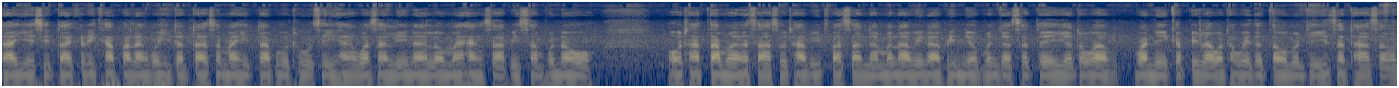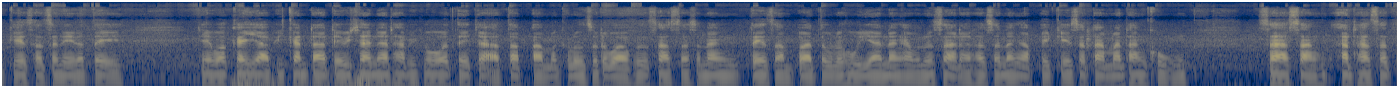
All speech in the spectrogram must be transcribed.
ตาเยสิตาคริขาพลังวหิตตาสมาหิตาปุโทสีหาวสันลีนาโลมหังสาปิสัมพุโน โอทัตตมรณสาสุทาวิปัสสนามนาวิลาพิญโยปัญจสเตยตวาวันเนกปิลาวัทเวตโตมันจยิสัทาสวเกสัสเนรเต เทวกายาภิกันตาเตวิชานาธาภิโกเตจะอัตตาปามกรุณสุตวาพุทธศาสสนังเตสัมปะตุระหุยานังอมนุสานาทัสนังอเปเกสตามาทังขุง สาสังอัฏฐสต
